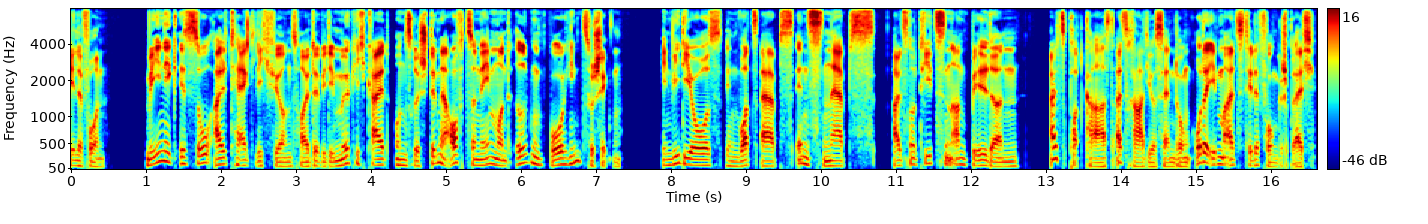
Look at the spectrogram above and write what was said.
Telefon. Wenig ist so alltäglich für uns heute wie die Möglichkeit, unsere Stimme aufzunehmen und irgendwo hinzuschicken. In Videos, in WhatsApps, in Snaps, als Notizen an Bildern, als Podcast, als Radiosendung oder eben als Telefongespräch.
